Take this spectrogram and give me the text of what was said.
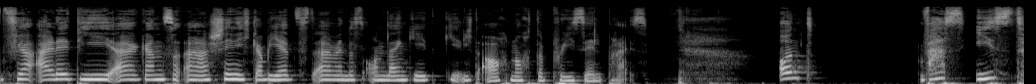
für alle, die äh, ganz äh, schön, ich glaube jetzt, äh, wenn das online geht, gilt auch noch der Pre-Sale-Preis. Und was ist,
